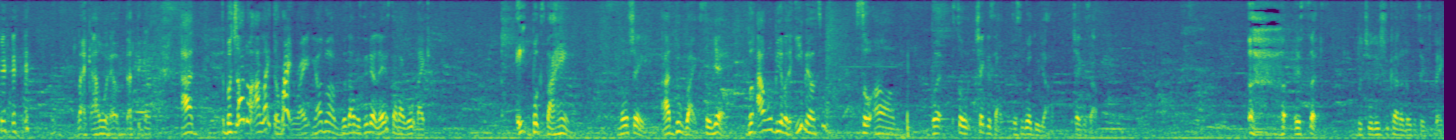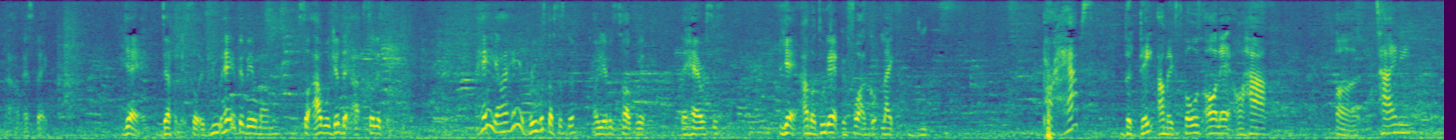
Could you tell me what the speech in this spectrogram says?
like I will have nothing else. I, but y'all know I like to write, right? Y'all know because I was in there last time. I wrote like eight books by hand. No shade. I do write. So yeah. But I will be able to email too. So um but so check this out. This is what I do, y'all. Check this out. it sucks, but at least you kind of know what to expect now. Expect. Yeah, definitely. So if you, hey, fit baby mama. So I will give that. So listen. Hey y'all, hey Bree, what's up, sister? Are you able to talk with the Harrises? Yeah, I'm gonna do that before I go. Like, perhaps the date I'm exposed all that on how uh, Tiny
